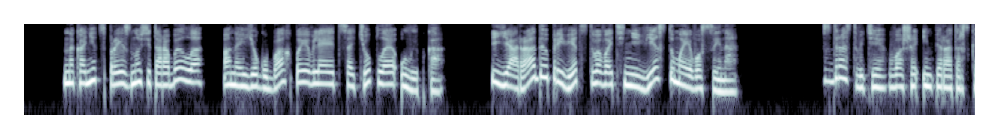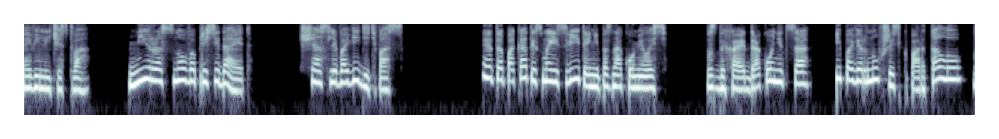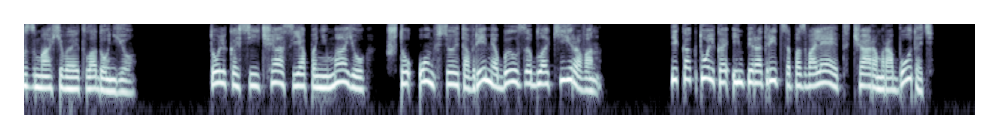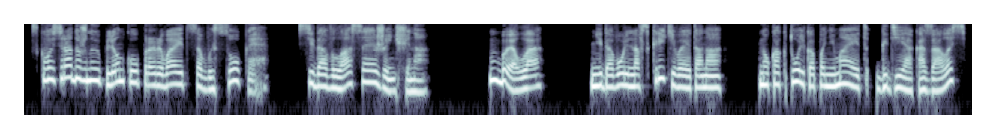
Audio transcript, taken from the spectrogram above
Наконец произносит Арабелла, а на ее губах появляется теплая улыбка. «Я рада приветствовать невесту моего сына». «Здравствуйте, Ваше Императорское Величество!» Мира снова приседает. «Счастливо видеть вас!» «Это пока ты с моей свитой не познакомилась», Вздыхает драконица и, повернувшись к порталу, взмахивает ладонью. Только сейчас я понимаю, что он все это время был заблокирован. И как только императрица позволяет чарам работать, сквозь радужную пленку прорывается высокая, седовласая женщина. «Белла!» — недовольно вскрикивает она, но как только понимает, где оказалась,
